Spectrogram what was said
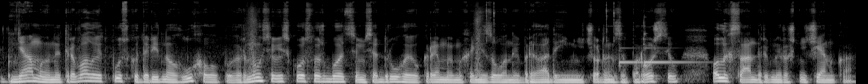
Днями у нетривалу відпустку до рідного Глухова повернувся військовослужбовець 72-ї окремої механізованої бригади імені чорних запорожців Олександр Мірошніченко.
